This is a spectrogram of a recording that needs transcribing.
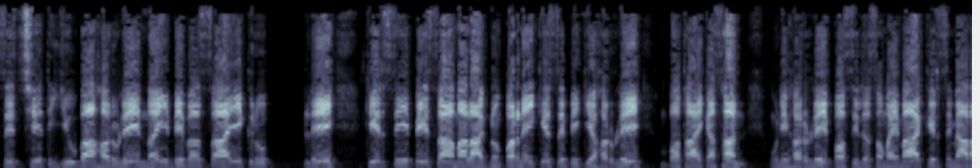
शिक्षित युवाहरूले नै व्यावसायिक रूपले कृषि पेसामा लाग्नुपर्ने कृषि विज्ञहरूले बताएका छन्। उनीहरूले पछिल्लो समयमा कृषिमा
